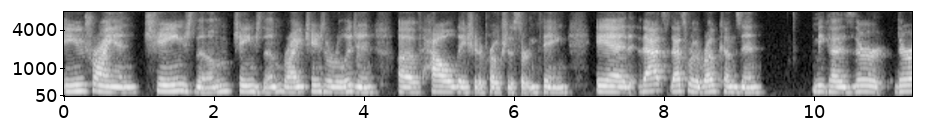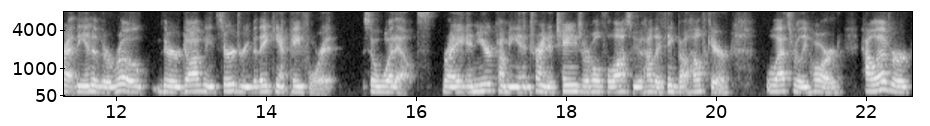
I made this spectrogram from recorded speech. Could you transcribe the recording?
and you try and change them, change them, right? Change their religion of how they should approach a certain thing, and that's that's where the rub comes in because they're they're at the end of their rope. Their dog needs surgery, but they can't pay for it. So what else? Right. And you're coming in trying to change their whole philosophy of how they think about healthcare well, that's really hard. However,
